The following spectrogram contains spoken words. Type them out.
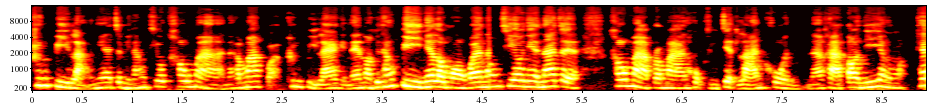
ครึ่งปีหลังเนี่ยจะมีนักท่องเที่ยวเข้ามานะคะมากกว่าครึ่งปีแรกอย่างแน่นอนคือทั้งปีเนี่ยเรามองว่านักท่องเที่ยวเนี่ยน่าจะเข้ามาประมาณ 6-7 ล้านคนนะคะตอนนี้ยังแค่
